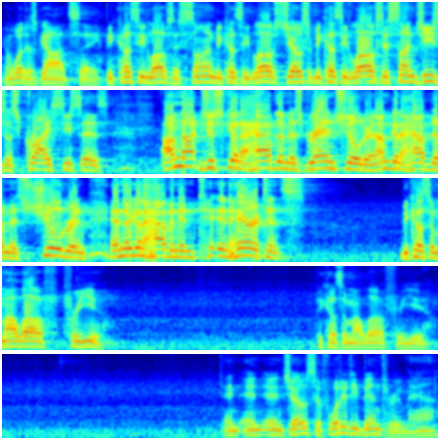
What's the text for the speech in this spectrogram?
And what does God say? Because he loves his son, because he loves Joseph, because he loves his son Jesus Christ, he says, I'm not just going to have them as grandchildren, I'm going to have them as children, and they're going to have an in- inheritance because of my love for you. Because of my love for you. And, and, and Joseph, what had he been through, man?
